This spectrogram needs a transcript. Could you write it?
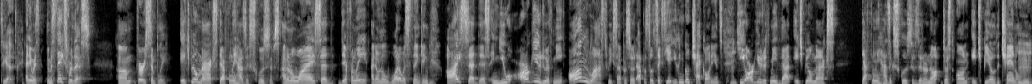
Together. Anyways, the mistakes were this. Um, very simply, HBO Max definitely has exclusives. I don't know why I said differently. I don't know what I was thinking. Mhm. I said this, and you argued with me on last week's episode, episode 68. You can go check, audience. Mhm. He argued with me that HBO Max definitely has exclusives that are not just on HBO, the channel. Mhm.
